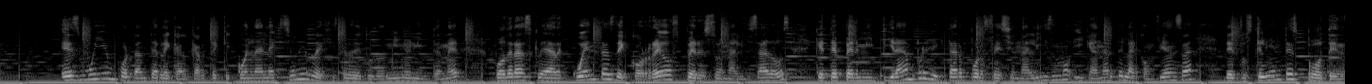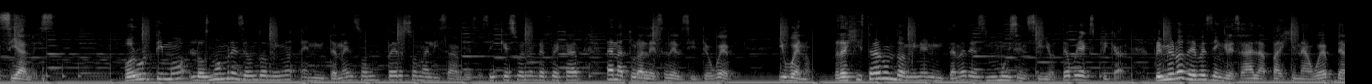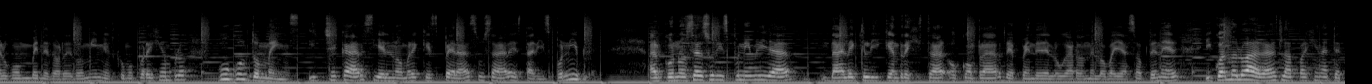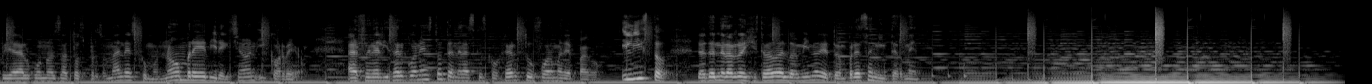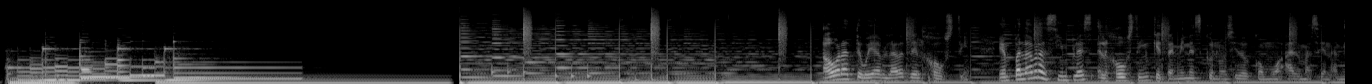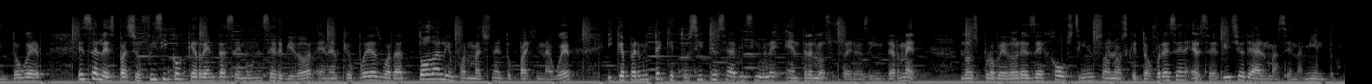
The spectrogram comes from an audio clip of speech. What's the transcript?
Es muy importante recalcarte que con la elección y registro de tu dominio en Internet podrás crear cuentas de correos personalizados que te permitirán proyectar profesionalismo y ganarte la confianza de tus clientes potenciales. Por último, los nombres de un dominio en Internet son personalizables, así que suelen reflejar la naturaleza del sitio web. Y bueno, registrar un dominio en Internet es muy sencillo, te voy a explicar. Primero debes de ingresar a la página web de algún vendedor de dominios, como por ejemplo Google Domains, y checar si el nombre que esperas usar está disponible. Al conocer su disponibilidad, dale clic en registrar o comprar, depende del lugar donde lo vayas a obtener, y cuando lo hagas, la página te pedirá algunos datos personales como nombre, dirección y correo. Al finalizar con esto, tendrás que escoger tu forma de pago. Y listo, ya tendrás registrado el dominio de tu empresa en internet. Ahora te voy a hablar del hosting. En palabras simples, el hosting, que también es conocido como almacenamiento web, es el espacio físico que rentas en un servidor en el que puedes guardar toda la información de tu página web y que permite que tu sitio sea visible entre los usuarios de Internet. Los proveedores de hosting son los que te ofrecen el servicio de almacenamiento.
